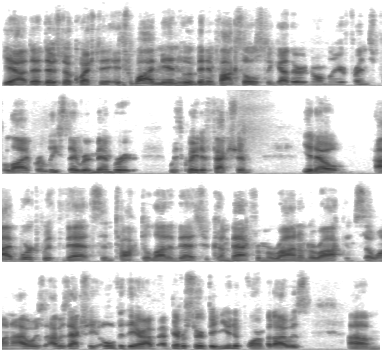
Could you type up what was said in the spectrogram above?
Yeah, there, there's no question. It's why men who have been in foxholes together normally are friends for life, or at least they remember it with great affection. You know, I've worked with vets and talked to a lot of vets who come back from Iran and Iraq and so on. I was I was actually over there. I've, I've never served in uniform, but I was um,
